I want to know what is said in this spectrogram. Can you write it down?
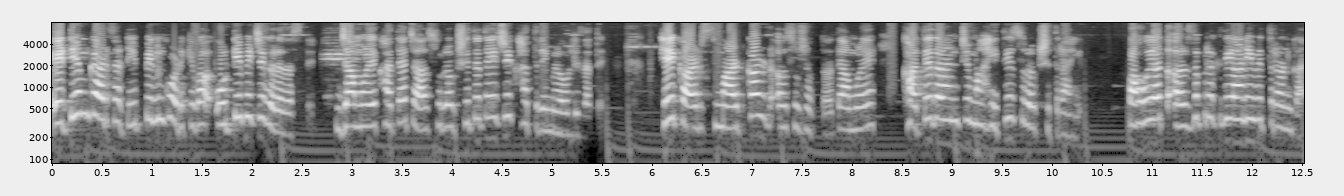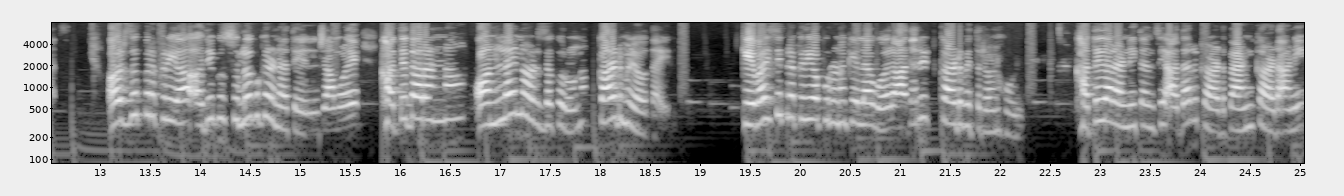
एटीएम कार्डसाठी पिनकोड किंवा ओटीपीची गरज असते ज्यामुळे खात्याच्या सुरक्षिततेची खात्री मिळवली जाते. हे कार्ड स्मार्ट कार्ड असू शकतं. त्यामुळे खातेदारांची माहिती सुरक्षित राहील. पाहुयात अर्ज प्रक्रिया आणि वितरण काय? अर्ज प्रक्रिया अधिक सुलभ करण्यात येईल ज्यामुळे खातेदारांना ऑनलाईन अर्ज करून कार्ड मिळवता येईल. केवायसी प्रक्रिया पूर्ण केल्यावर आधारित कार्ड वितरण होईल. खातेदारांनी त्यांचे आधार कार्ड पॅन कार्ड आणि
